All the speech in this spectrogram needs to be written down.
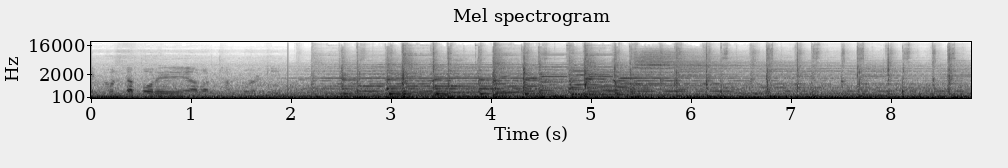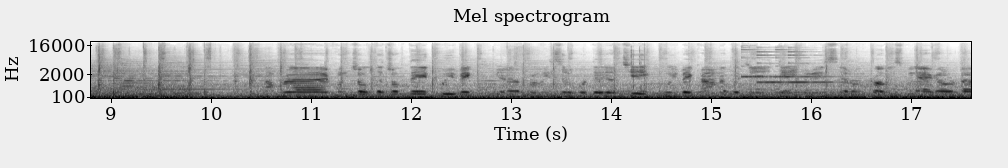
এক ঘণ্টা পরে আবার থামবো। এখন চলতে চলতে কুইবেক প্রভিন্সের উপর দিয়ে যাচ্ছি কুইবেক, কানাডাতে যে টেরিটরিজ এবং প্রভিন্স মিলে এগারোটা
